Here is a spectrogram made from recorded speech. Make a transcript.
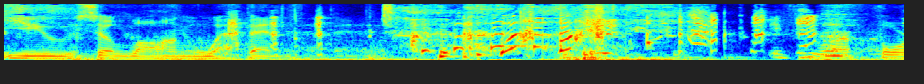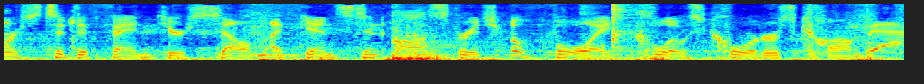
use a long weapon. If you are forced to defend yourself against an ostrich, avoid close quarters combat.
